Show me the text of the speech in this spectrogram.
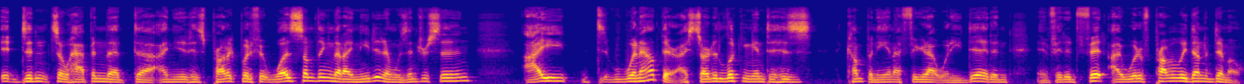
it didn't so happen that uh, I needed his product, but if it was something that I needed and was interested in, I d- went out there. I started looking into his company and I figured out what he did. And if it had fit, I would have probably done a demo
